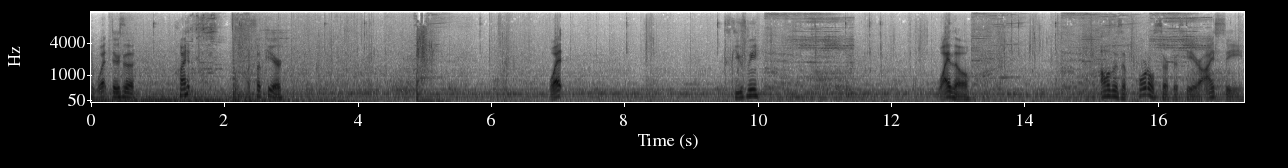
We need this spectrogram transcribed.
Hey, what? There's a... What? What's up here? What? Excuse me? Why though? Oh, there's a portal surface here, I see.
